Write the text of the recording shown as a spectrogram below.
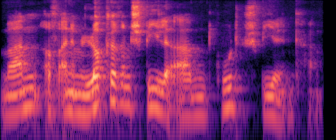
man auf einem lockeren Spieleabend gut spielen kann.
